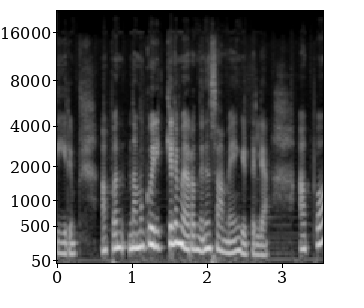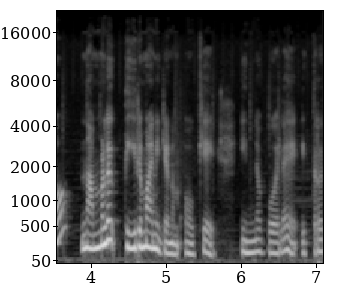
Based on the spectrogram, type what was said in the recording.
തീരും. അപ്പം നമുക്കൊരിക്കലും വേറെ ഒന്നിനും സമയം കിട്ടില്ല. അപ്പോൾ നമ്മൾ തീരുമാനിക്കണം. ഓക്കെ ഇന്ന പോലെ ഇത്ര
